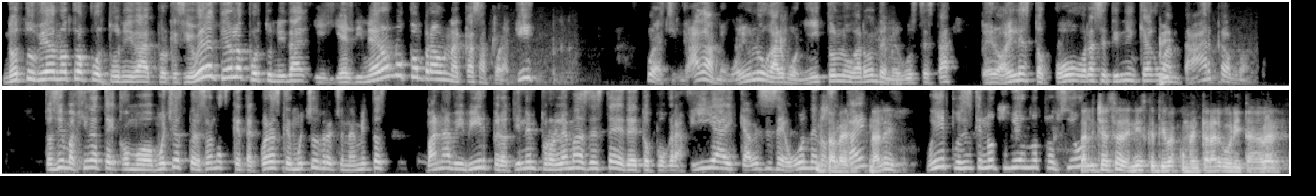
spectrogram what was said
no tuvieron otra oportunidad, porque si hubieran tenido la oportunidad y, y el dinero no compraron una casa por aquí. pura chingada, me voy a un lugar bonito, un lugar donde me gusta estar, pero ahí les tocó, ahora se tienen que aguantar, cabrón. Entonces imagínate como muchas personas que te acuerdas que muchos fraccionamientos van a vivir, pero tienen problemas de este de topografía y que a veces se hunden Pues o a se ver, caen. dale, Güey, pues es que no tuvieron otra opción. dale chance a Denise que te iba a comentar algo ahorita. A ver.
